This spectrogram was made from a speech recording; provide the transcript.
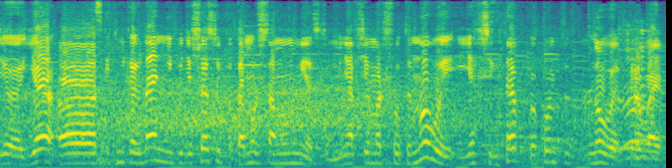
я, э, сказать, никогда не путешествую по тому же самому месту. У меня все маршруты новые, и я всегда в каком-то новое открываю.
